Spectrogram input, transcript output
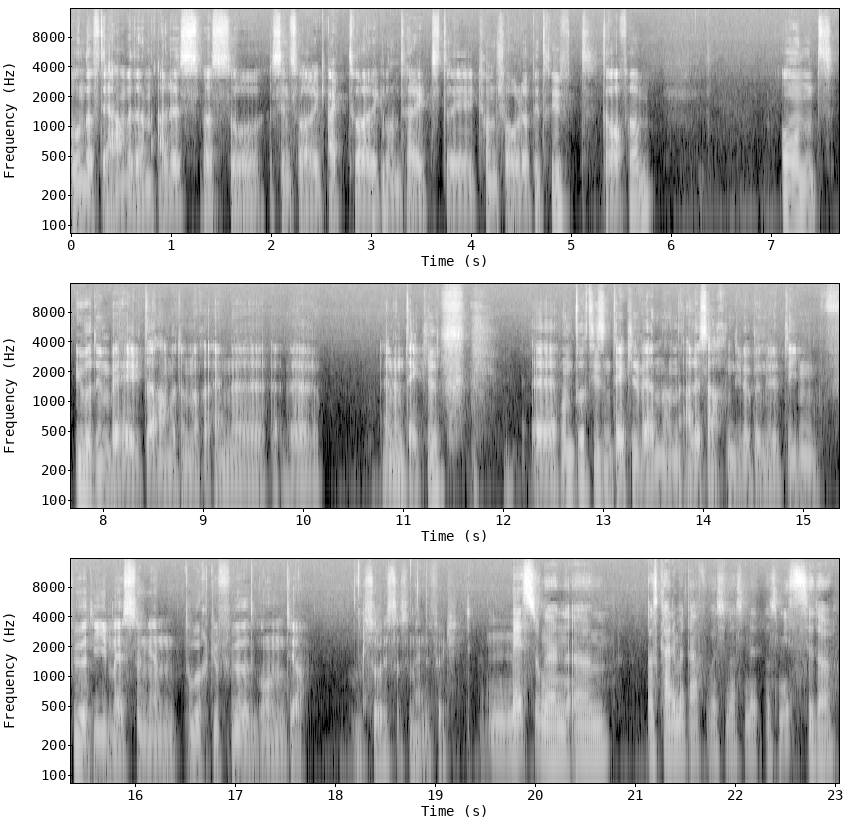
und auf der haben wir dann alles, was so Sensorik, Aktorik und halt die Controller betrifft, drauf haben. Und über dem Behälter haben wir dann noch eine, äh, einen Deckel. äh, und durch diesen Deckel werden dann alle Sachen, die wir benötigen, für die Messungen durchgeführt. Und ja, so ist das im Endeffekt. Messungen, ähm, was kann ich mir da, was, was, was misst ihr da?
